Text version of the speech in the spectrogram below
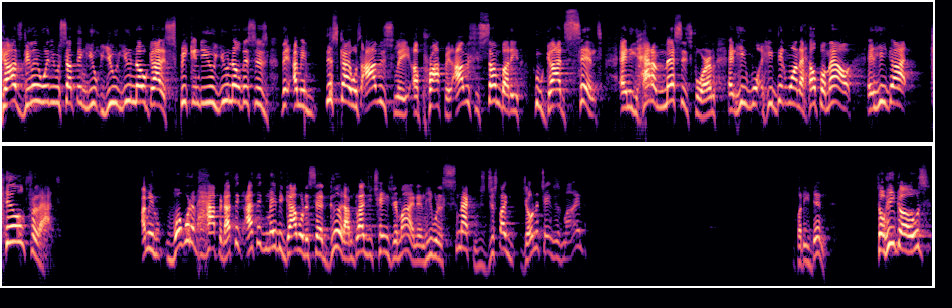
God's dealing with you with something, you, you, you know God is speaking to you. You know this is, the, I mean, this guy was obviously a prophet, obviously somebody who God sent, and he had a message for him, and he, he didn't want to help him out, and he got killed for that. I mean, what would have happened? I think, I think maybe God would have said, Good, I'm glad you changed your mind, and he would have smacked him, just like Jonah changed his mind. But he didn't. So he goes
